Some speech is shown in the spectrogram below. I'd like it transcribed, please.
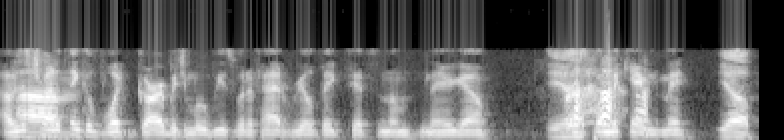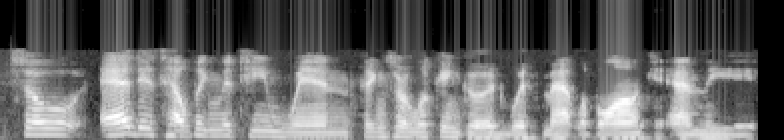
I was just trying Um, to think of what garbage movies would have had real big tits in them. And there you go. Yeah. First one that came to me. Yep. So Ed is helping the team win. Things are looking good with Matt LeBlanc and the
